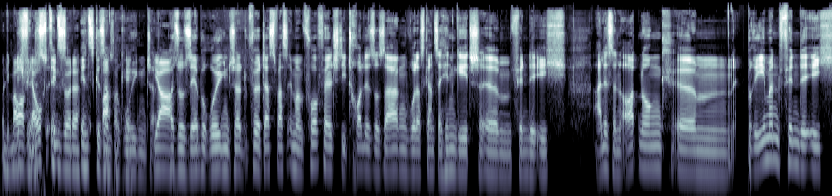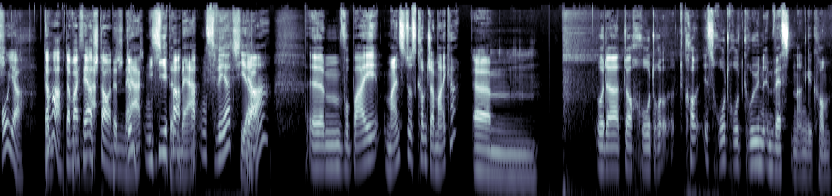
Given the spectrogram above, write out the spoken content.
und die Mauer Ich wieder hochziehen ins, würde. Insgesamt okay. beruhigend. Ja, Also sehr beruhigend für das, was immer im Vorfeld die Trolle so sagen, wo das Ganze hingeht, ähm, finde ich alles in Ordnung. Ähm, Bremen finde ich oh ja, da, da war ich sehr erstaunt. Bemerkens, Ja. bemerkenswert, ja. Ähm, wobei, meinst du, es kommt Jamaika? Ähm, Oder doch Rot, Rot, ist Rot-Rot-Grün im Westen angekommen?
